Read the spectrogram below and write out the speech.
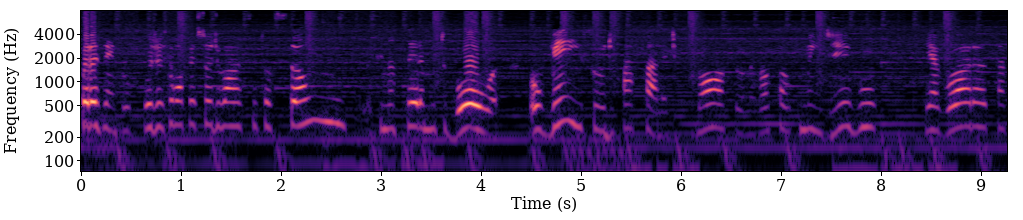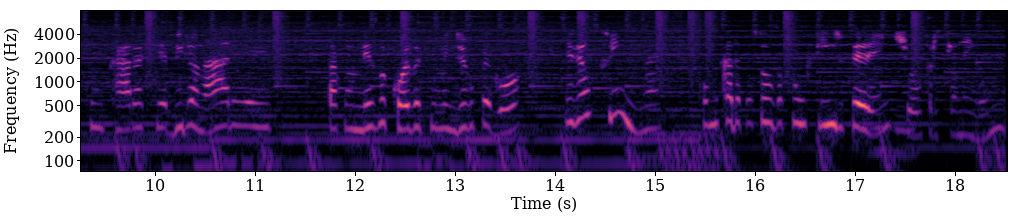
Por exemplo, podia ser uma pessoa de uma situação financeira muito boa, ou ver isso de passar, né? Tipo, nossa, o negócio tava com um mendigo e agora tá com um cara que é bilionário e tá com a mesma coisa que o mendigo pegou e ver os fins, né? Como cada pessoa usa pra um fim diferente, outras pra nenhum.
